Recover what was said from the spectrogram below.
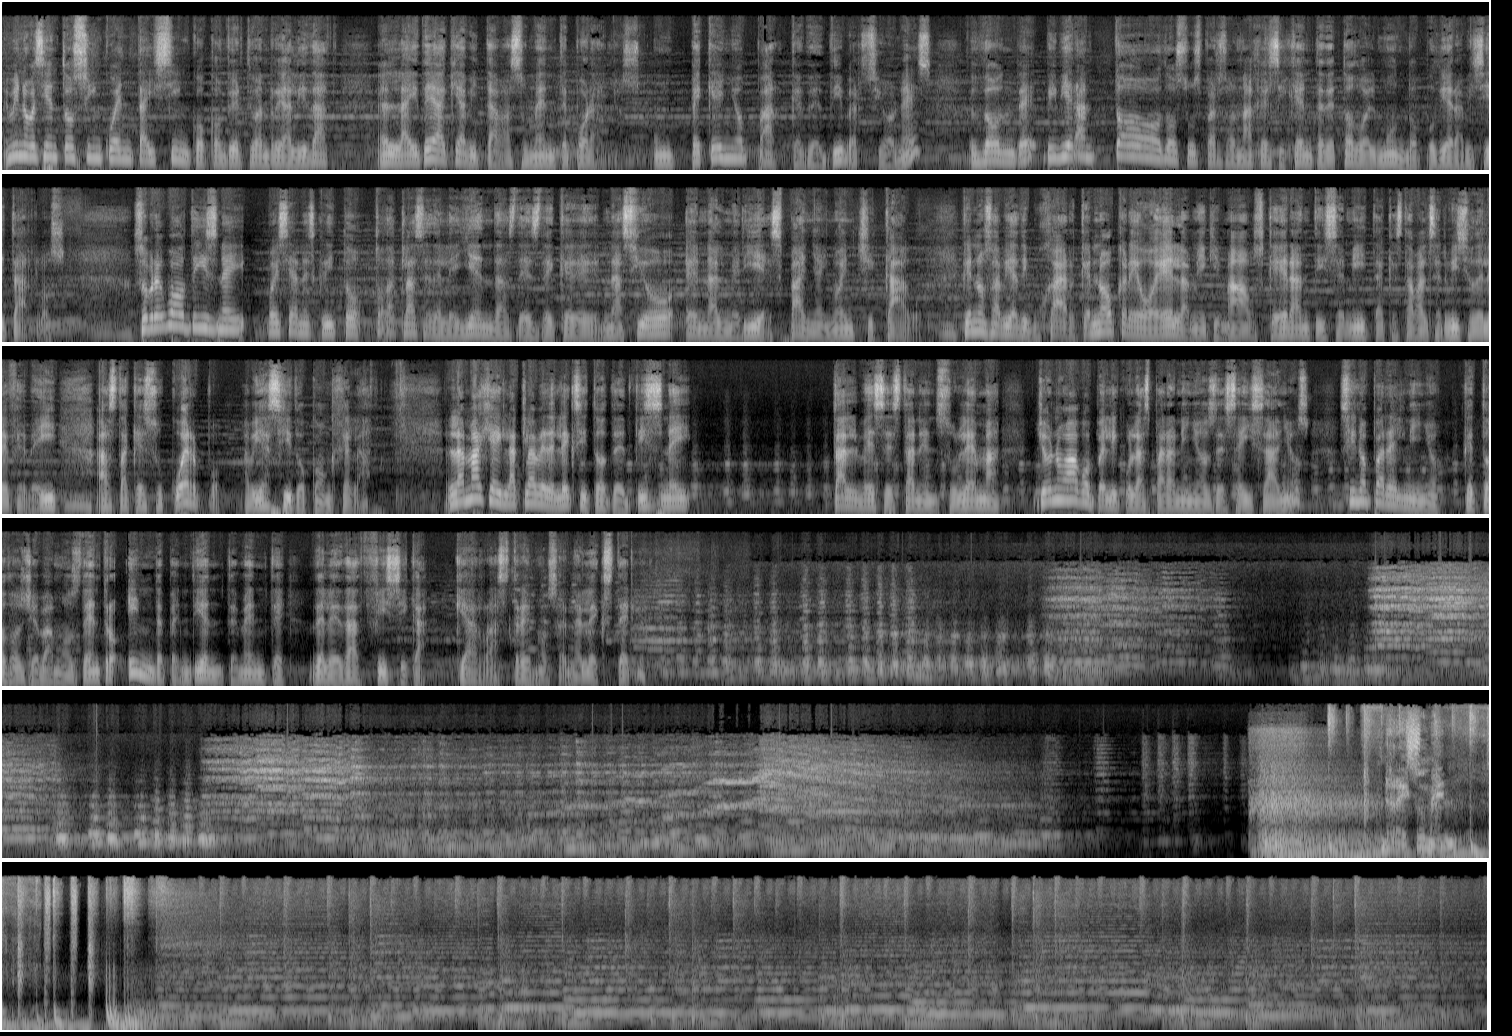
En 1955 convirtió en realidad la idea que habitaba su mente por años, un pequeño parque de diversiones donde vivieran todos sus personajes y gente de todo el mundo pudiera visitarlos. Sobre Walt Disney, pues se han escrito toda clase de leyendas desde que nació en Almería, España, y no en Chicago, que no sabía dibujar, que no creó él a Mickey Mouse, que era antisemita, que estaba al servicio del FBI, hasta que su cuerpo había sido congelado. La magia y la clave del éxito de Disney tal vez están en su lema, yo no hago películas para niños de seis años, sino para el niño que todos llevamos dentro, independientemente de la edad física que arrastremos en el exterior. Resumen.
